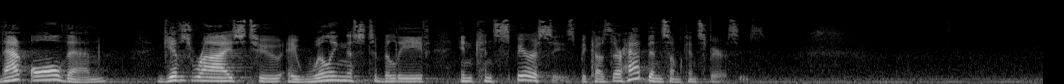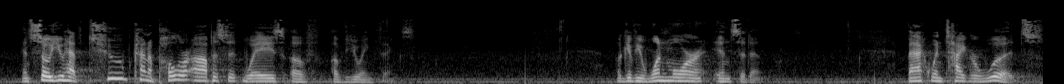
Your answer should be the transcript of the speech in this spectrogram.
that all then gives rise to a willingness to believe in conspiracies because there have been some conspiracies. And so you have two kind of polar opposite ways of, of viewing things. I'll give you one more incident. Back when Tiger Woods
